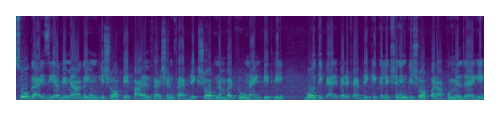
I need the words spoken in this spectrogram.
सो so गाइज़ ये अभी मैं आ गई उनकी शॉप पे Payal fashion fabric shop number 293 बहुत ही प्यारे प्यारे फैब्रिक की कलेक्शन इनकी शॉप पर आपको मिल जाएगी।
